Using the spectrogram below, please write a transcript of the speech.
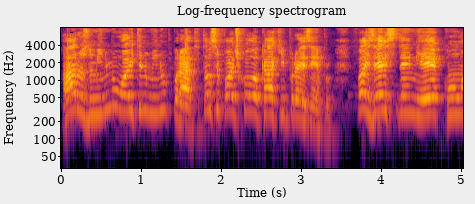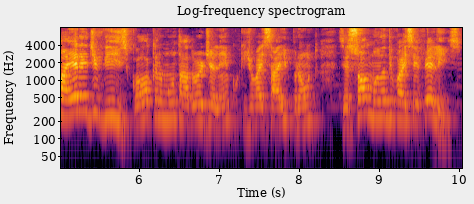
aros no mínimo oito e no mínimo prata. Então você pode colocar aqui, por exemplo, fazer esse DME com a Eredivisie, coloca no montador de elenco que já vai sair pronto, você só manda e vai ser feliz.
